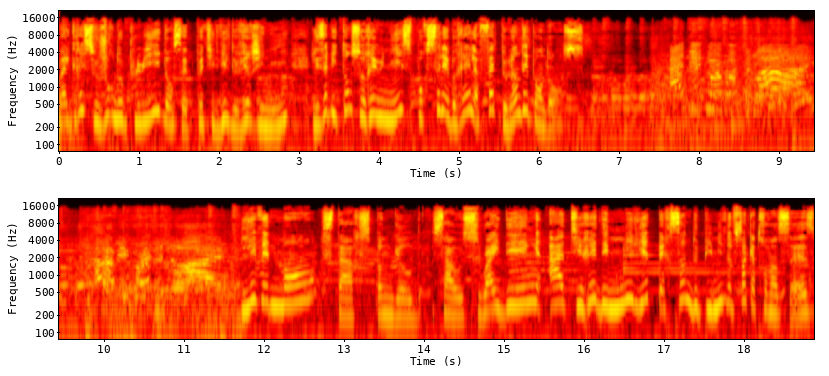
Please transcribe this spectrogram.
Malgré ce jour de pluie, dans cette petite ville de Virginie, les habitants se réunissent pour célébrer la fête de l'indépendance. L'événement Star Spangled South Riding a attiré des milliers de personnes depuis 1996,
